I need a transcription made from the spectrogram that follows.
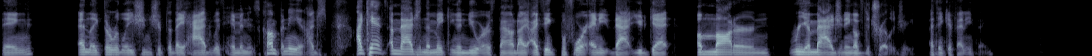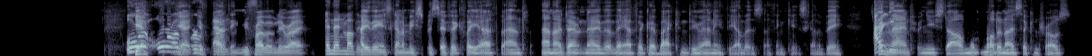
thing and like the relationship that they had with him and his company. And I just I can't imagine them making a new Earthbound. I, I think before any that you'd get a modern reimagining of the trilogy. I think if anything. Or yeah, or yeah, I think you're probably right. And then Mother. I think it's going to be specifically Earthbound, and I don't know that they ever go back and do any of the others. I think it's going to be bring that into a new style, modernize the controls.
